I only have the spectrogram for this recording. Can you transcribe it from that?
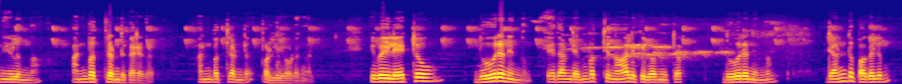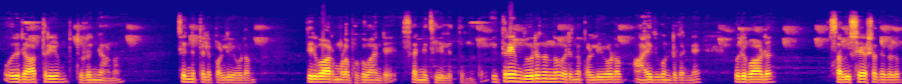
നീളുന്ന അൻപത്തിരണ്ട് കരകൾ അൻപത്തിരണ്ട് പള്ളിയോടങ്ങൾ. ഇവയിൽ ഏറ്റവും ദൂരെ നിന്നും ഏതാണ്ട് എൺപത്തിനാല് കിലോമീറ്റർ ദൂരെ നിന്നും രണ്ട് പകലും ഒരു രാത്രിയും തുഴഞ്ഞാണ് ചെന്നിത്തല പള്ളിയോടം തിരുവാർമുള ഭഗവാന്റെ സന്നിധിയിലെത്തുന്നത്. ഇത്രയും ദൂരെ നിന്ന് വരുന്ന പള്ളിയോടം ആയതുകൊണ്ട് തന്നെ ഒരുപാട് സവിശേഷതകളും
